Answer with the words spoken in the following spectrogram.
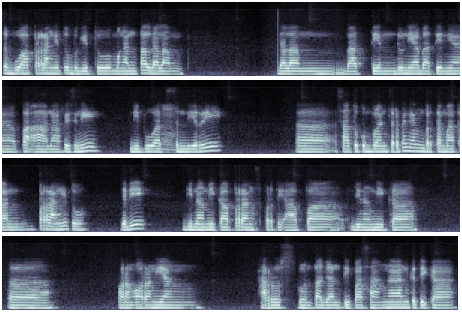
sebuah perang itu begitu mengental dalam dalam batin dunia batinnya Pak A. Nafis ini dibuat Hmm. sendiri eh, satu kumpulan cerpen yang bertemakan perang itu. Jadi dinamika perang seperti apa, dinamika eh, orang-orang yang harus gonta-ganti pasangan ketika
